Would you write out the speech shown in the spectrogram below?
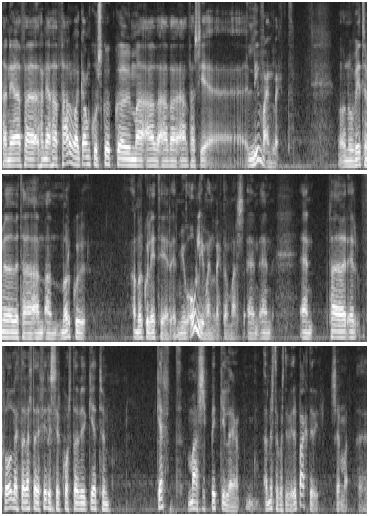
Þannig að það, þannig að það þarf að gangur skugga um að, að, að það sé lífvænlegt og nú vitum við að, að, að mörgu að mörgu leiti er, er mjög ólífænlegt á Mars en, en, en það er, er fróðlegt að velta því fyrir sér hvort að við getum gert Mars byggilegan að minnstakosti fyrir bakteríur sem að, eh,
